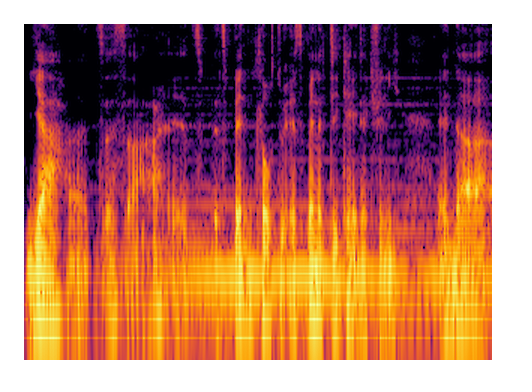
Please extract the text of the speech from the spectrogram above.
yeah, it's it's, uh, it's, it's been close to it's been a decade actually, and uh,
